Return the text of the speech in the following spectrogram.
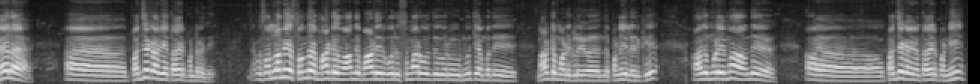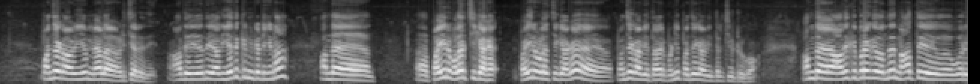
மேலே பஞ்சகாவியை தயார் பண்ணுறது எல்லாமே சொந்த மாட்டு வந்து மாடு ஒரு சுமார் ஒரு ஒரு நூற்றி ஐம்பது நாட்டு மாடுகள் இந்த பண்ணையில் இருக்குது அது மூலயமா வந்து பஞ்சகாவியம் தயார் பண்ணி பஞ்சகாவியம் மேலே அடிச்சிடுறது. அது எது அது எதுக்குன்னு கேட்டிங்கன்னா அந்த பயிர் வளர்ச்சிக்காக பயிர் வளர்ச்சிக்காக பஞ்சகாவியம் தயார் பண்ணி பஞ்சகாவியம் தெளிச்சிக்கிட்டு இருக்கோம். அந்த அதுக்கு பிறகு வந்து நாற்று ஒரு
